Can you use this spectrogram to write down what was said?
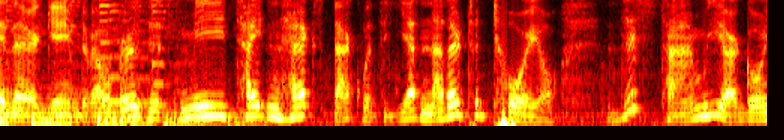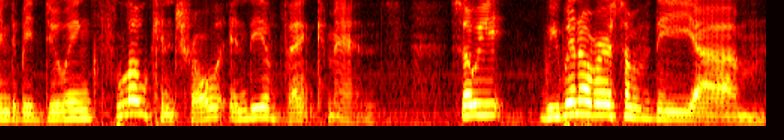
Hey there game developers, it's me Titan Hex back with yet another tutorial. This time we are going to be doing flow control in the event commands. So we we went over some of the um,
